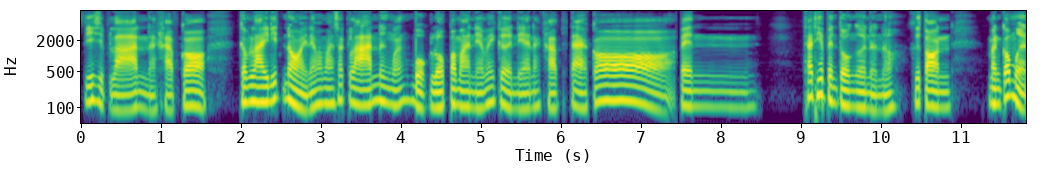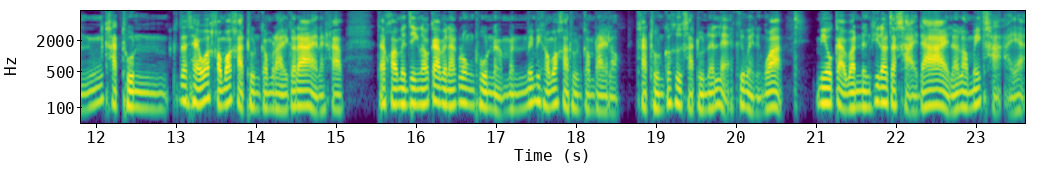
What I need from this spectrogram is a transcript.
20 ล้านนะครับ ก็กำไรนิดหน่อยนะประมาณสักล้านหนึ่งมั้งบวกลบประมาณเนี้ยไม่เกินเนี้ยนะครับ แต่ก็เป็นถ้าเทียบเป็นตัวเงินอะเนาะคือตอนมันก็เหมือนขาดทุนจะใช้ว่าคำว่าขาดทุนกำไรก็ได้นะครับ แต่ความเป็นจริงแล้วการเป็นนักลงทุนอะมันไม่มีคำว่าขาดทุนกำไรหรอกขาดทุนก็คือขาดทุนนั่นแหละคือหมายถึงว่า มีโอกาสวันหนึ่งที่เราจะขายได้แล้วเราไม่ขายอะ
